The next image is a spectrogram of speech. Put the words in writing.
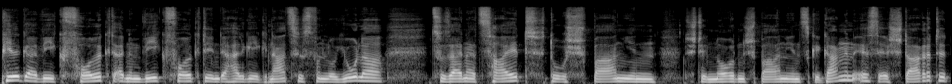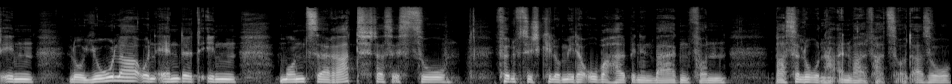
Pilgerweg folgt, einem Weg folgt, den der heilige Ignatius von Loyola zu seiner Zeit durch Spanien, durch den Norden Spaniens gegangen ist. Er startet in Loyola und endet in Montserrat. Das ist so 50 Kilometer oberhalb in den Bergen von Barcelona, ein Wallfahrtsort. Also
